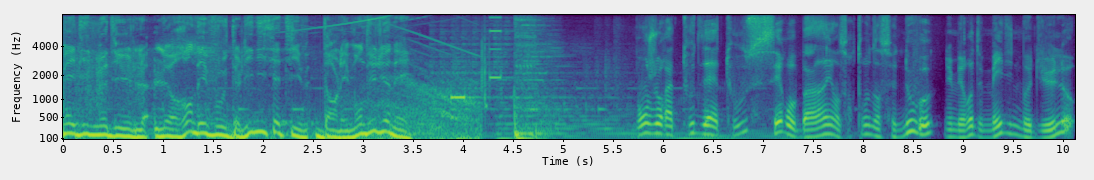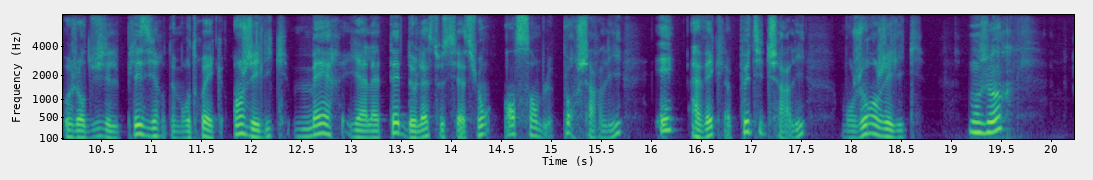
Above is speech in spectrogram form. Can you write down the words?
Module, le rendez-vous de l'initiative dans les monts du Lyonnais. Bonjour à toutes et à tous, c'est Robin et on se retrouve dans ce nouveau numéro de Made in Module. Aujourd'hui, j'ai le plaisir de me retrouver avec Angélique, mère et à la tête de l'association Ensemble pour Charlie et avec la petite Charlie. Bonjour Angélique. Bonjour.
